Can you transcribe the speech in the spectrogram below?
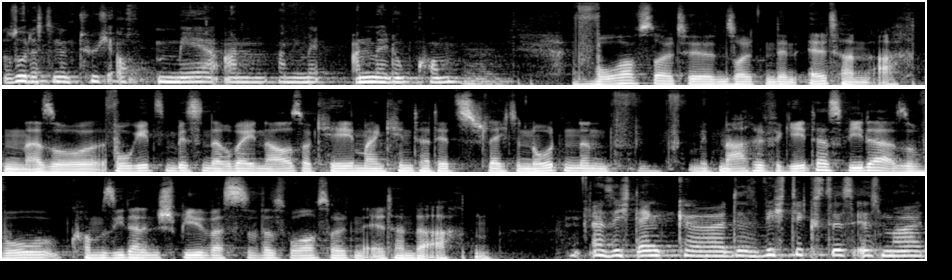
so, dass dann natürlich auch mehr an, an Anmeldungen kommen. Mhm. Worauf sollte, sollten denn Eltern achten? Also wo geht es ein bisschen darüber hinaus, okay, mein Kind hat jetzt schlechte Noten und mit Nachhilfe geht das wieder? Also wo kommen Sie dann ins Spiel? Was, was, worauf sollten Eltern da achten? Also ich denke, das Wichtigste ist erstmal,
